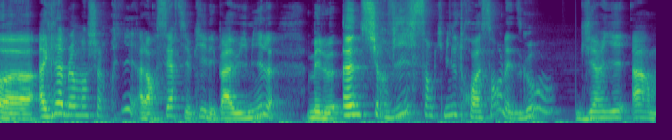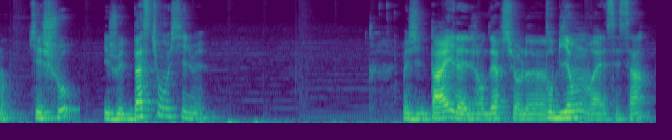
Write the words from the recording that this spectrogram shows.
euh, agréablement surpris. Alors certes, ok, il est pas à 8000, mais le hunt survie, 5300, let's go. Hein. Guerrier arme, qui est chaud. Il jouait bastion aussi, lui. Imagine pareil, la légendaire sur le tourbillon, ouais, c'est ça.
